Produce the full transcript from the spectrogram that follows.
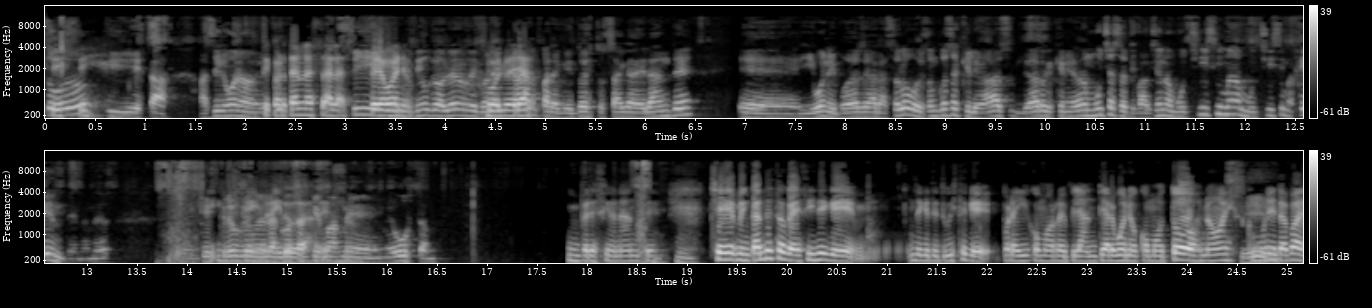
todo y está. Así que bueno. Te cortaron las alas, pero bueno. Me tengo que volver a reconectar para que todo esto salga adelante. Eh, y bueno, y poder llegar a hacerlo, porque son cosas que le va, a, generar mucha satisfacción a muchísima, muchísima gente, ¿entendés? Eh, que creo que es una de las cosas que más me, me gustan. Impresionante. Che, me encanta esto que decís de que, de que te tuviste que por ahí como replantear, bueno, como todos, ¿no? Es como una etapa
